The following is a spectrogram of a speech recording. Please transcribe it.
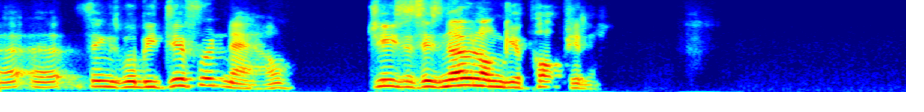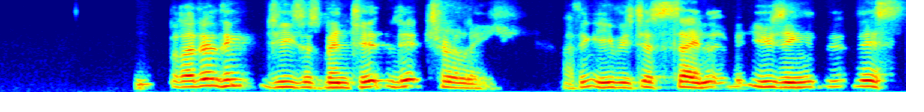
Uh, things will be different now. Jesus is no longer popular. But I don't think Jesus meant it literally. I think he was just saying, using this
